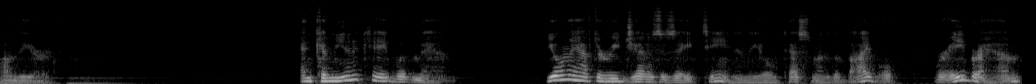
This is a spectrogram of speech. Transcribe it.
on the earth and communicate with man. You only have to read Genesis 18 in the Old Testament of the Bible where Abraham,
